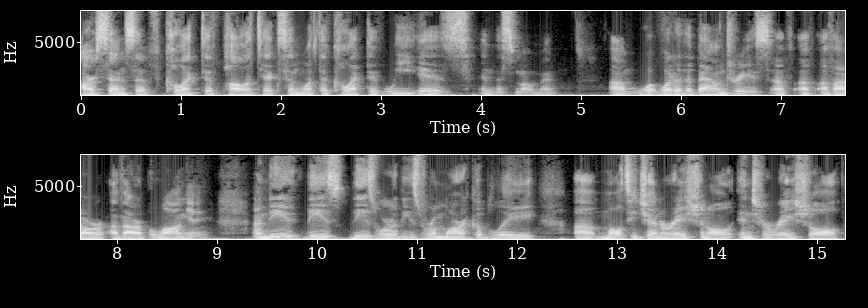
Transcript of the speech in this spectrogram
our sense of collective politics and what the collective we is in this moment. Um, what what are the boundaries of, of, of our of our belonging? And these these these were these remarkably uh, multi generational, interracial,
